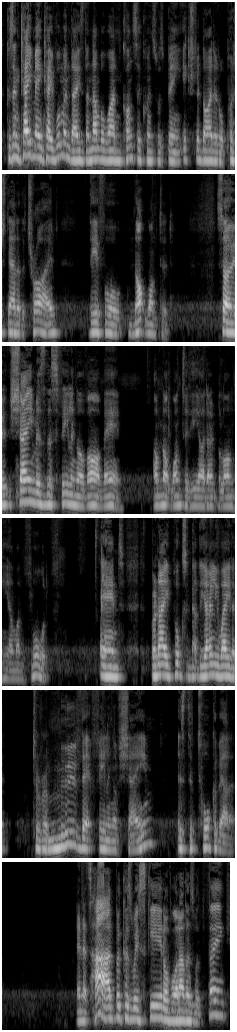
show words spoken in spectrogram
Because in caveman, cavewoman days, the number one consequence was being extradited or pushed out of the tribe, therefore not wanted. So shame is this feeling of, oh man, I'm not wanted here, I don't belong here, I'm unflawed. And Brene talks about the only way to, to remove that feeling of shame is to talk about it. And it's hard because we're scared of what others would think,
